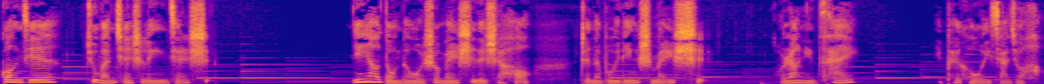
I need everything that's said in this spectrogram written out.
逛街就完全是另一件事。你也要懂得，我说没事的时候，真的不一定是没事。我让你猜，你配合我一下就好。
